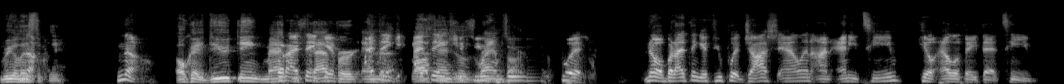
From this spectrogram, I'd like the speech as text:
Realistically. no, Okay. Do you think Matthew I think Stafford if I and think the I Los think Angeles Rams are? put no, but I think if you put Josh Allen on any team, he'll elevate that team.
